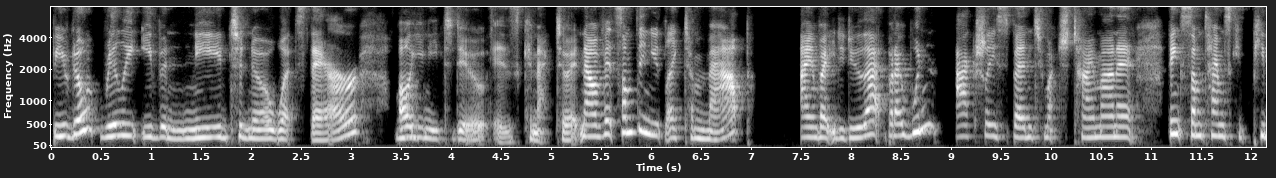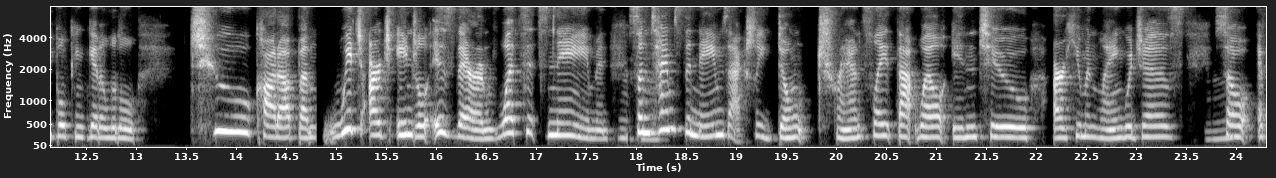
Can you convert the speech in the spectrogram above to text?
but you don't really even need to know what's there. Mm-hmm. All you need to do is connect to it. Now, if it's something you'd like to map, I invite you to do that, but I wouldn't actually spend too much time on it. I think sometimes people can get a little too caught up on which archangel is there and what's its name and mm-hmm. sometimes the names actually don't translate that well into our human languages mm-hmm. so if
